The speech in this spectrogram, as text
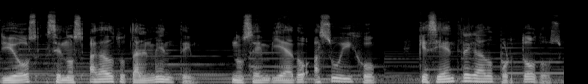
Dios se nos ha dado totalmente, nos ha enviado a su Hijo, que se ha entregado por todos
